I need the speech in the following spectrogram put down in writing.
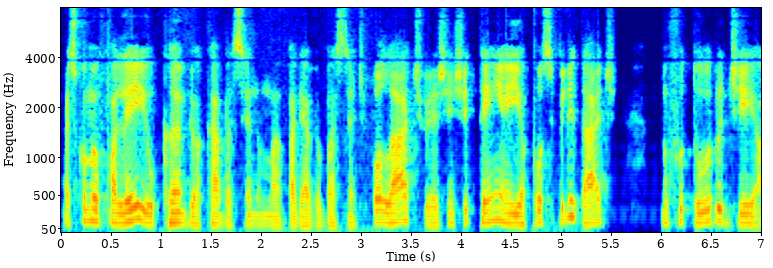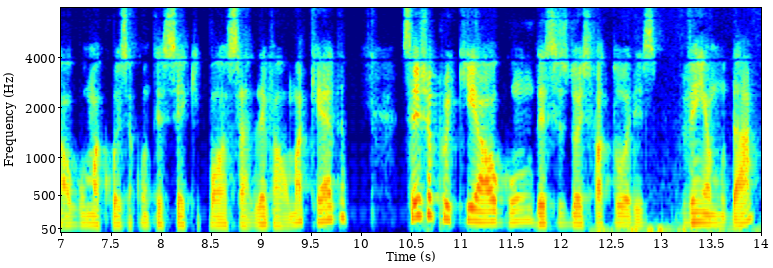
Mas como eu falei, o câmbio acaba sendo uma variável bastante volátil e a gente tem aí a possibilidade no futuro de alguma coisa acontecer que possa levar a uma queda, seja porque algum desses dois fatores venha a mudar,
